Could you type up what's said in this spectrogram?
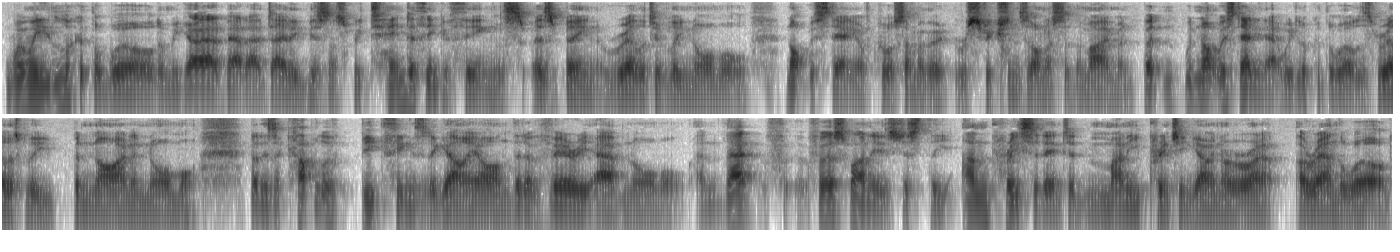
when we look at the world and we go out about our daily business, we tend to think of things as being relatively normal, notwithstanding, of course, some of the restrictions on us at the moment. But notwithstanding that, we look at the world as relatively benign and normal. But there's a couple of big things that are going on that are very abnormal. And that f- first one is just the unprecedented money printing going around, around the world.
